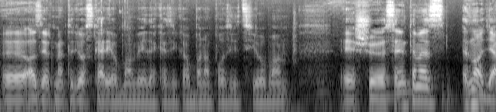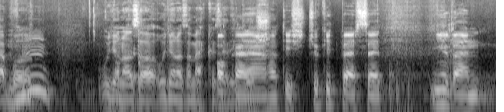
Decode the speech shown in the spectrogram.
ö, azért, mert hogy Oscar jobban védekezik abban a pozícióban. És szerintem ez, ez nagyjából Mhm. ugyanaz, a, ugyanaz a megközelítés. Akár állhat is. Csak itt persze nyilván,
